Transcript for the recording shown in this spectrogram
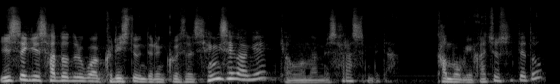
1세기 사도들과 그리스도인들은 그것을 생생하게 경험하며 살았습니다. 감옥에 갇혔을 때도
